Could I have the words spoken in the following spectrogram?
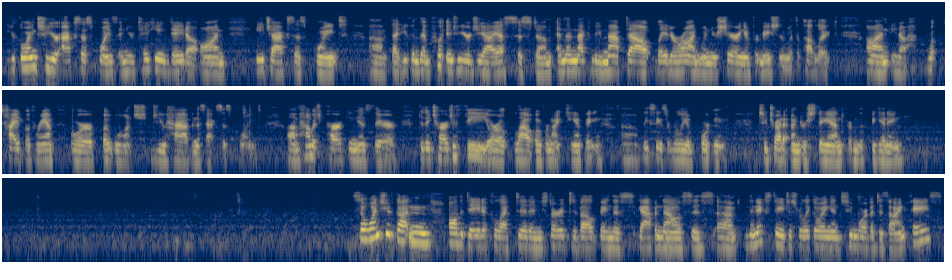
you're going to your access points and you're taking data on each access point um, that you can then put into your GIS system, and then that can be mapped out later on when you're sharing information with the public on, you know, what type of ramp or boat launch do you have in this access point. Um, how much parking is there? Do they charge a fee or allow overnight camping? Uh, these things are really important to try to understand from the beginning. So once you've gotten all the data collected and you started developing this gap analysis, um, the next stage is really going into more of a design phase.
